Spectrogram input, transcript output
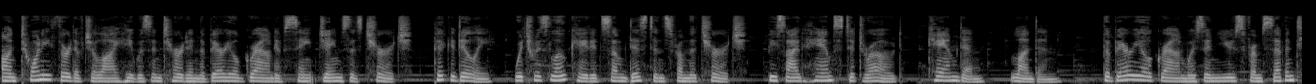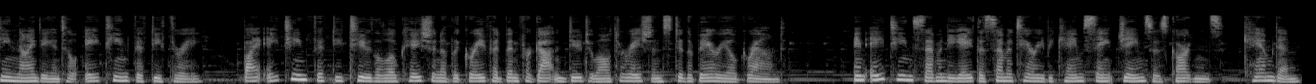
On 23 July he was interred in the burial ground of St. James's Church, Piccadilly, which was located some distance from the church, beside Hampstead Road, Camden, London. The burial ground was in use from 1790 until 1853. By 1852 the location of the grave had been forgotten due to alterations to the burial ground. In 1878 the cemetery became St. James's Gardens, Camden,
